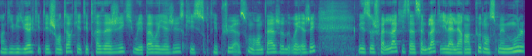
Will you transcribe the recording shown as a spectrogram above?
individuel qui était chanteur, qui était très âgé, qui voulait pas voyager parce qu'il se sentait plus à son grand âge de voyager. Mais ce cheval-là, qui s'appelle Black, il a l'air un peu dans ce même moule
